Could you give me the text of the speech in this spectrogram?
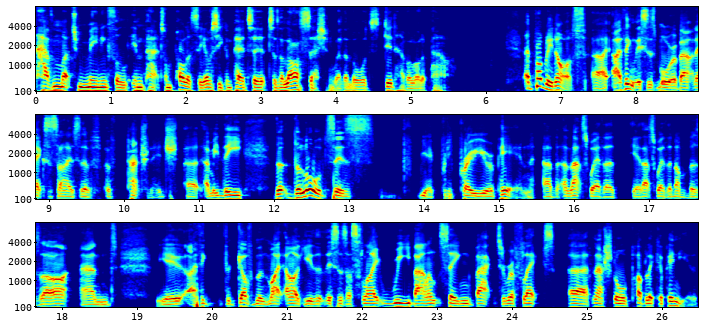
have much meaningful impact on policy? Obviously, compared to, to the last session where the Lords did have a lot of power. Uh, probably not. Uh, I think this is more about an exercise of, of patronage. Uh, I mean, the, the the Lords is you know pretty pro-European, and, and that's where the you know, that's where the numbers are. And you know, I think the government might argue that this is a slight rebalancing back to reflect uh, national public opinion,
